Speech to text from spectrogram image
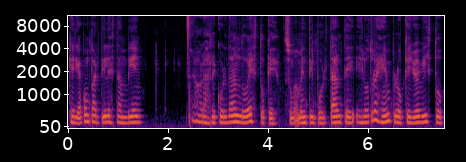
quería compartirles también Ahora, recordando esto, que es sumamente importante, el otro ejemplo que yo he visto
